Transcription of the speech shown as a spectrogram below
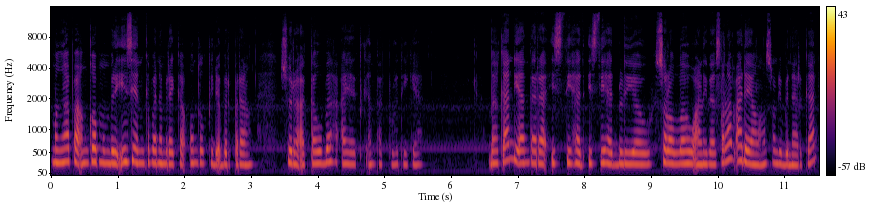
Mengapa engkau memberi izin kepada mereka untuk tidak berperang? Surah At-Taubah ayat ke-43. Bahkan di antara istihad-istihad beliau Shallallahu alaihi wasallam ada yang langsung dibenarkan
